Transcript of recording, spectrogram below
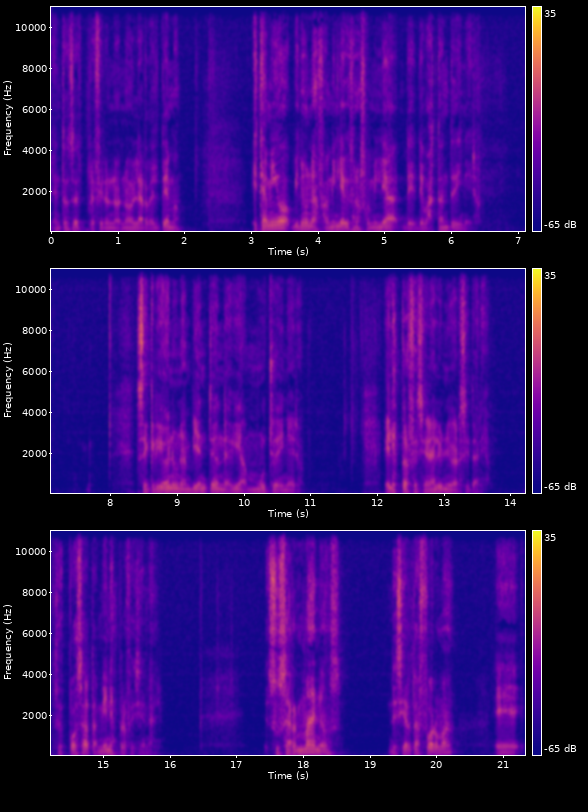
Entonces prefiero no, hablar del tema. Este amigo viene de una familia que es una familia de, bastante dinero. Se crió en un ambiente donde había mucho dinero. Él es profesional universitario. Su esposa también es profesional. Sus hermanos, de cierta forma, eh,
